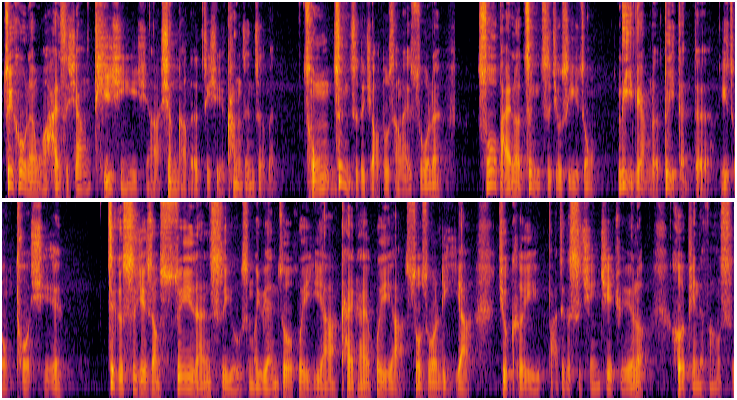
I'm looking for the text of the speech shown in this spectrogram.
最后呢，我还是想提醒一下香港的这些抗争者们。从政治的角度上来说呢，说白了，政治就是一种力量的对等的一种妥协。这个世界上虽然是有什么圆桌会议啊、开开会呀、啊、说说理呀、就可以把这个事情解决了，和平的方式，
